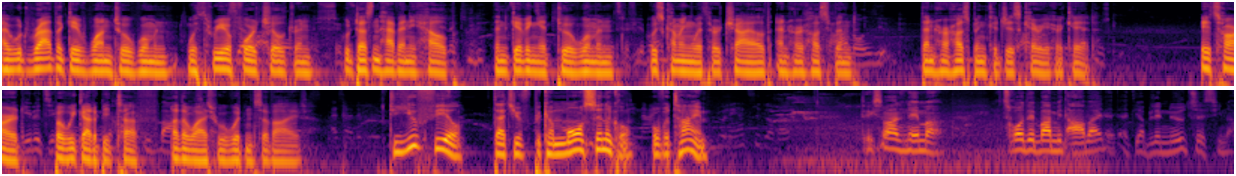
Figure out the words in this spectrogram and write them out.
I would rather give one to a woman with three or four children who doesn't have any help than giving it to a woman who's coming with her child and her husband. Then her husband could just carry her kid. It's hard, but we gotta be tough, otherwise, we wouldn't survive. Do you feel that you've become more cynical over time? Det er ikke så meget nemmere. Jeg tror, det er bare mit arbejde, at jeg bliver nødt til at sige nej.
